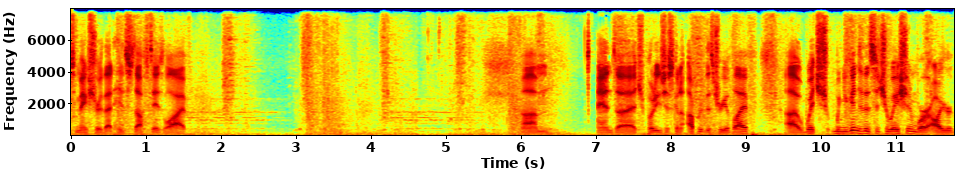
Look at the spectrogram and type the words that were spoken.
to make sure that his stuff stays alive. Um, and uh, is just going to uproot this Tree of Life, uh, which, when you get into the situation where all your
